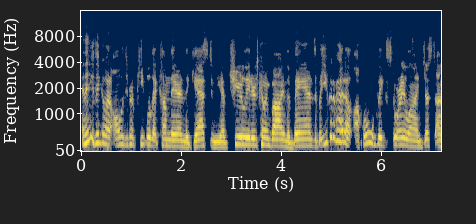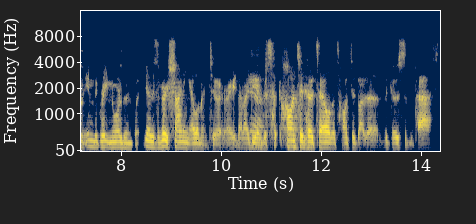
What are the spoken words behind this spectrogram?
And then you think about all the different people that come there and the guests, and you have cheerleaders coming by and the bands. But you could have had a, a whole big storyline just on in the Great Northern. But yeah, there's a very shining element to it, right? That idea Yeah. of this haunted hotel that's haunted by the the ghosts of the past.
